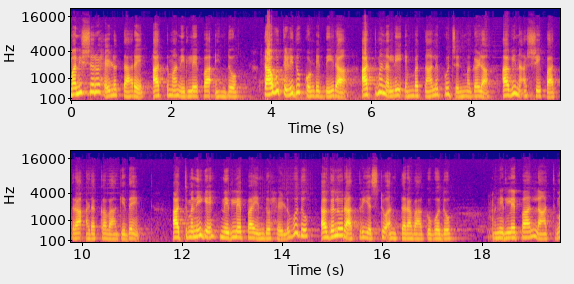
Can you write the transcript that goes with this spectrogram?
ಮನುಷ್ಯರು ಹೇಳುತ್ತಾರೆ, ಆತ್ಮ ನಿರ್ಲೇಪ ಎಂದು. ತಿಳಿದುಕೊಂಡಿದ್ದೀರಾ? ಆತ್ಮನಲ್ಲಿ ಎಂಬತ್ನಾಲ್ಕು ಜನ್ಮಗಳ ಅವಿನಾಶಿ ಪಾತ್ರ ಅಡಕವಾಗಿದೆ. ಆತ್ಮನಿಗೆ ನಿರ್ಲೇಪ ಎಂದು ಹೇಳುವುದು ಹಗಲು ರಾತ್ರಿಯಷ್ಟು ಅಂತರವಾಗುವುದು. ನಿರ್ಲೇಪ ಅಲ್ಲ ಆತ್ಮ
